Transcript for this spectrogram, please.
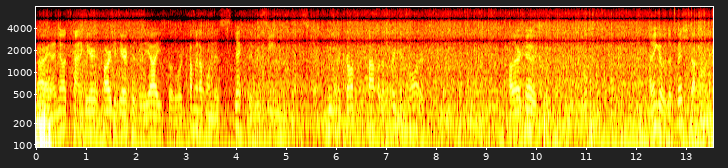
Alright, I know it's kind of here, hard to hear because of the ice, but we're coming up on this stick that we've seen moving across the top of the freaking water. Oh, there it goes. I think it was a fish stuck on it.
